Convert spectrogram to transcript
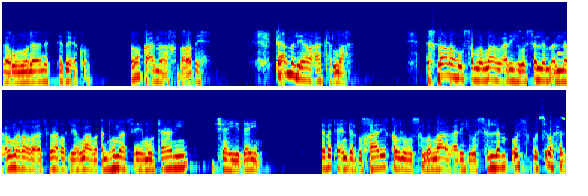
ذرونا نتبعكم. فوقع ما أخبر به. تأمل يا رعاك الله. إخباره صلى الله عليه وسلم أن عمر وعثمان رضي الله عنهما سيموتان شهيدين. ثبت عند البخاري قوله صلى الله عليه وسلم أثبت أحد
